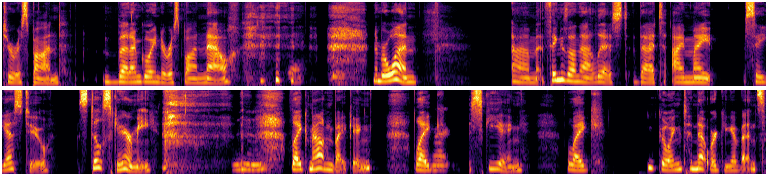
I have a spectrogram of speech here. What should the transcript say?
to respond, but I'm going to respond now. Yeah. Number one, um, things on that list that I might say yes to still scare me, Mm-hmm. like mountain biking, like Right. skiing, like going to networking events.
